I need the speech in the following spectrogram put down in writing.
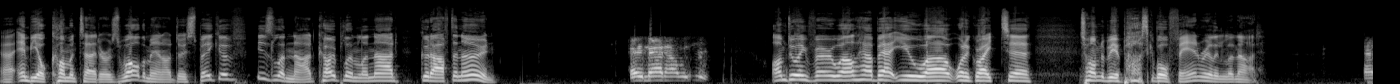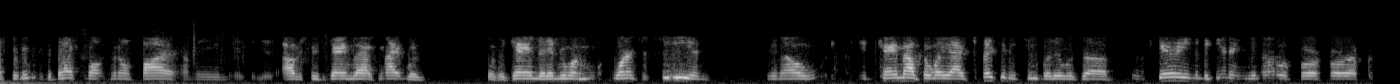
Uh, NBL commentator as well, the man I do speak of, is Lanard Copeland. Lanard, good afternoon. Hey, Matt, how are you? I'm doing very well. How about you? Uh, what a great uh, time to be a basketball fan, really, Lanard. Absolutely, the basketball's been on fire. I mean, obviously, the game last night was was a game that everyone wanted to see, and you know, it came out the way I expected it to. But it was uh, it was scary in the beginning, you know, for for, uh, for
